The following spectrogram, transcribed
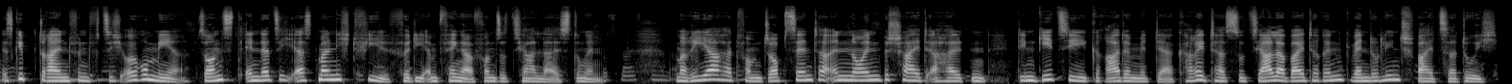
Es gibt 53 Euro mehr. Sonst ändert sich erstmal nicht viel für die Empfänger von Sozialleistungen. Maria hat vom Jobcenter einen neuen Bescheid erhalten. Den geht sie gerade mit der Caritas-Sozialarbeiterin Gwendolin Schweizer durch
